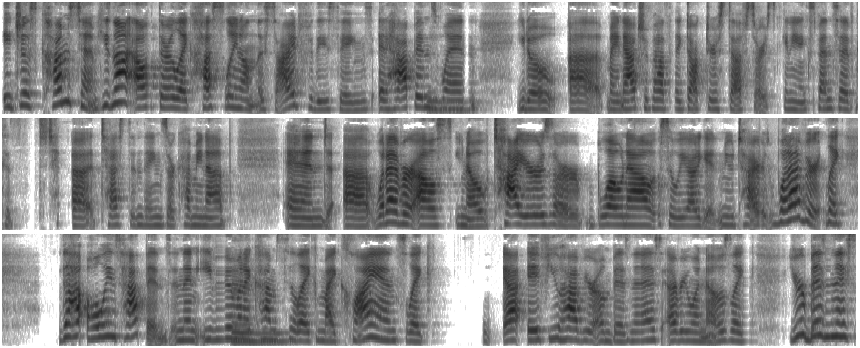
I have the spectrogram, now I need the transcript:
it, just comes to him. He's not out there like hustling on the side for these things. It happens mm-hmm. when, you know, uh, my naturopathic doctor stuff starts getting expensive because t- uh, tests and things are coming up. And uh, whatever else, you know, tires are blown out. So we got to get new tires, whatever. Like that always happens. And then even mm-hmm. when it comes mm-hmm. to like my clients, like if you have your own business everyone knows like your business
